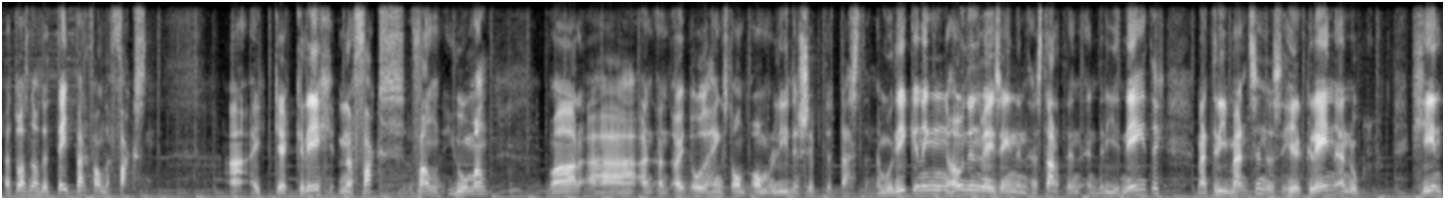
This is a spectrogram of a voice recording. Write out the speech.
het was nog de tijdperk van de faxen. Uh, ik kreeg een fax van Human waar uh, een, een, uitnodiging stond om leadership te testen. Je moet rekening houden, wij zijn gestart in 1993 met drie mensen, dus heel klein en ook geen,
